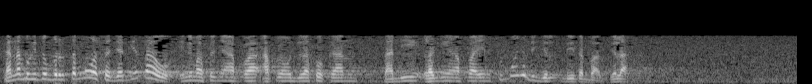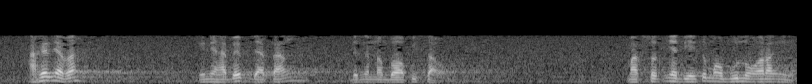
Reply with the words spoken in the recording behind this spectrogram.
Karena begitu bertemu saja dia tahu ini maksudnya apa, apa yang dilakukan tadi lagi ngapain, semuanya ditebak jelas. Akhirnya apa? Ini Habib datang dengan membawa pisau. Maksudnya dia itu mau bunuh orang ini.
